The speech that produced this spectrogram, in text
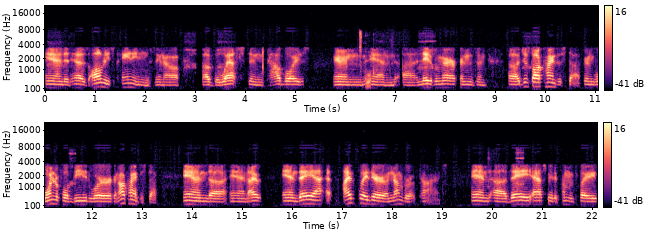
and it has all these paintings, you know, of the West and cowboys and and uh, Native Americans and uh, just all kinds of stuff and wonderful beadwork and all kinds of stuff. And uh, and I and they uh, I've played there a number of times, and uh, they asked me to come and play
